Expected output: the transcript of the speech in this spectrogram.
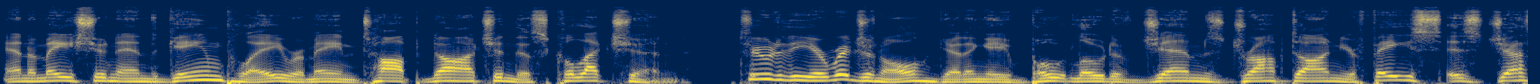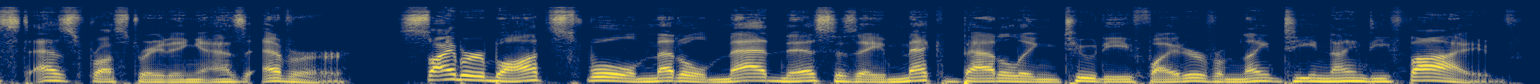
animation, and gameplay remain top notch in this collection. True to the original, getting a boatload of gems dropped on your face is just as frustrating as ever. Cyberbots Full Metal Madness is a mech battling 2D fighter from 1995.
